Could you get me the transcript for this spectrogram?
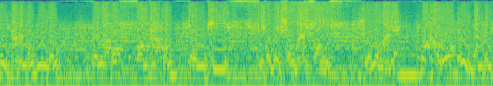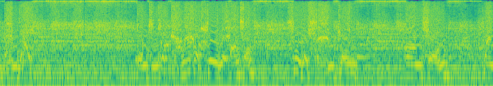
ยี้ทหารของเกียร์หยงจนมาพบกองทัพของจงคีที่ผมได้ส่งมาอีกกองหนึ่งสวนลงมาเนี่ยก็เข้ารบพุ่งกันเป็นการใหญ่ จงคีก็ขับม้าเข้าสู้ด้วยองสงสู้ด้วยสามเพลงองสงฟัน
